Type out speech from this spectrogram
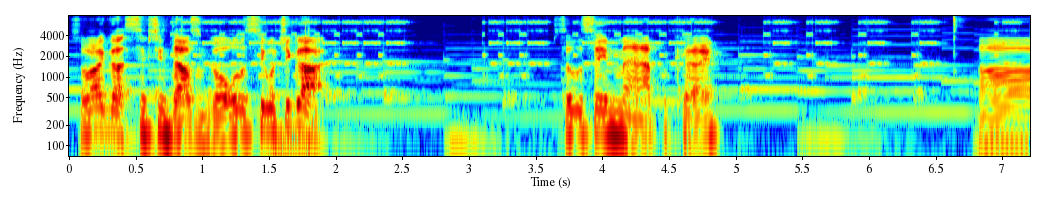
So I got 16,000 gold. Let's see what you got. Still the same map, okay. Uh,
